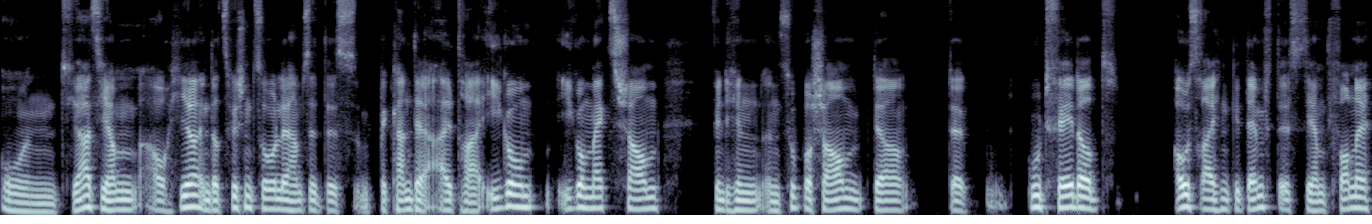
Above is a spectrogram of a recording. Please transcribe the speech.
Und ja, sie haben auch hier in der Zwischensohle haben sie das bekannte Ultra Ego, Ego Max Schaum. Finde ich ein, ein super Schaum, der, der gut federt, ausreichend gedämpft ist. Sie haben vorne,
